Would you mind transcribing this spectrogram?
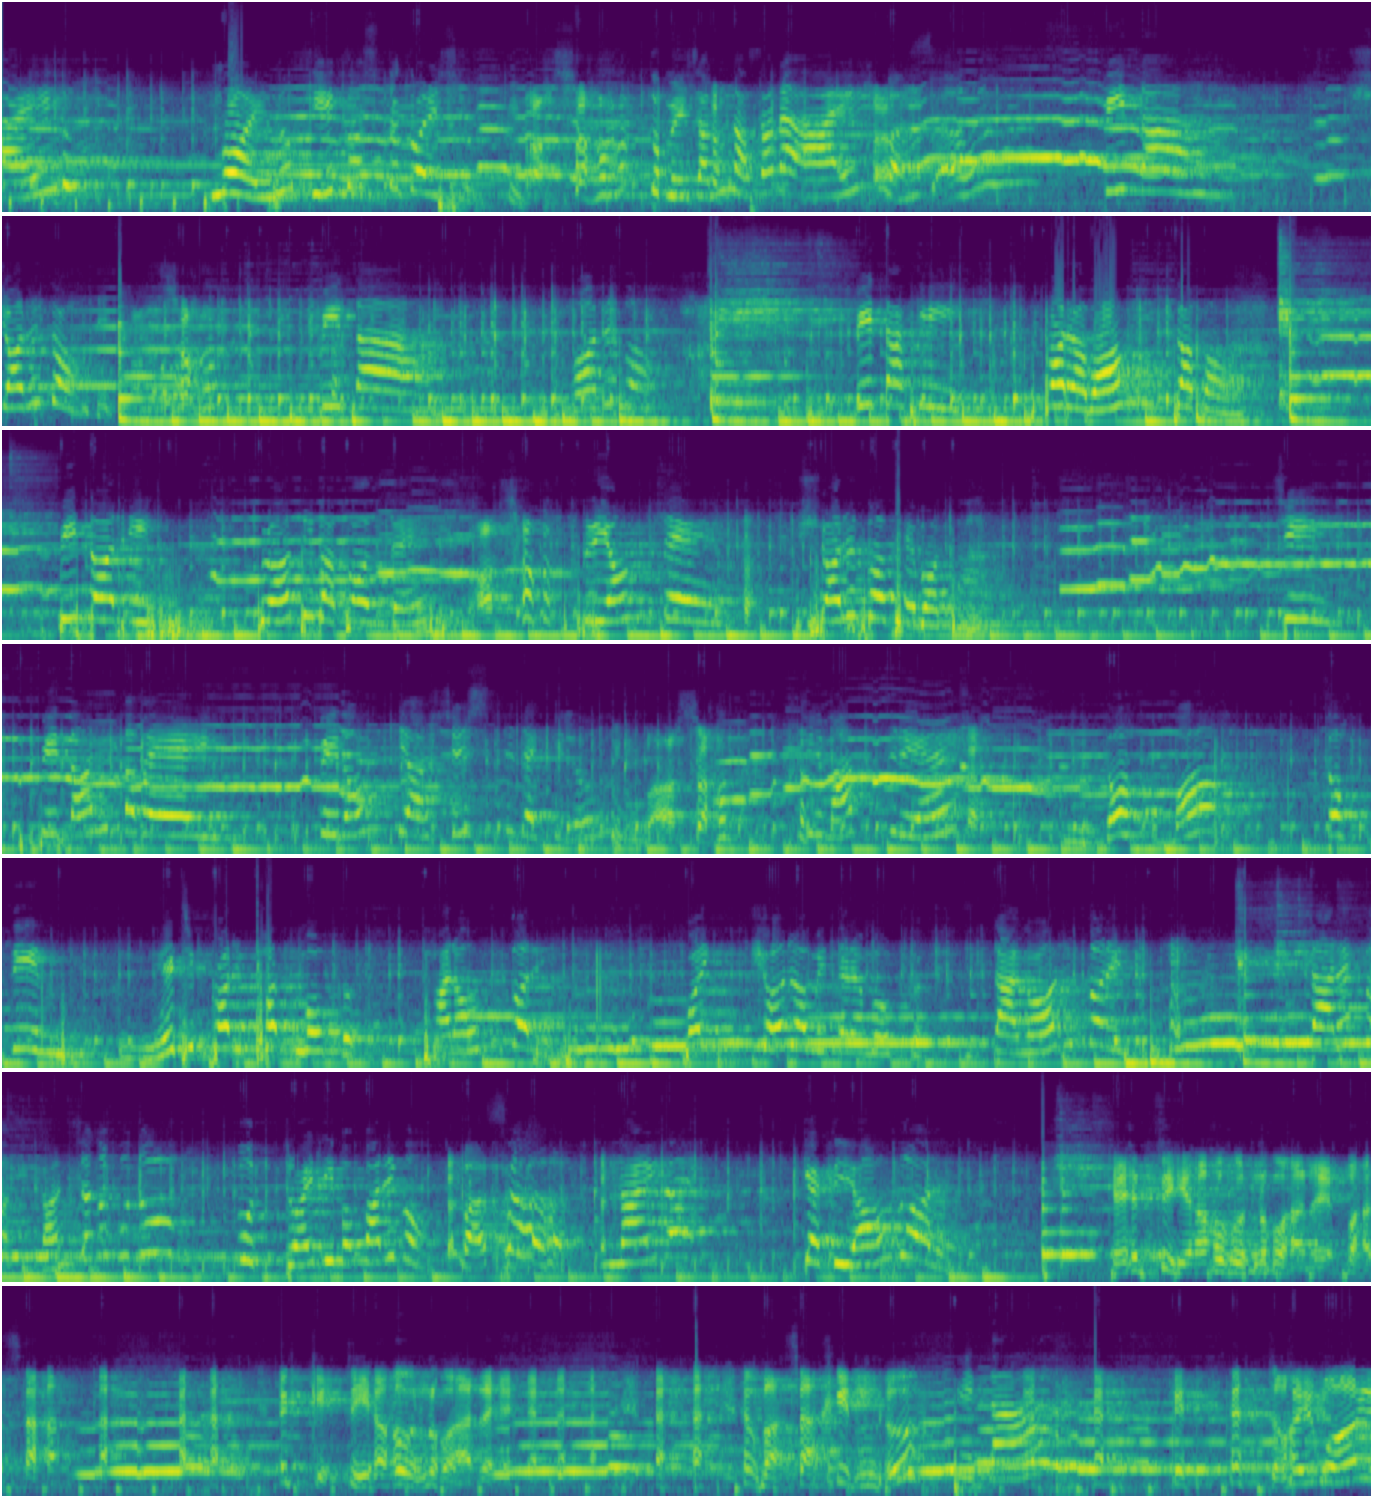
আই মইনো কি কষ্ট কৰিছো তুমি জানো নাজানা বাছা পিতা ধৰ্ম পিতা কি পৰম তপ। পিতৰি প্ৰতিভা পন্দে। বাছা প্রিয়ন্তে সর্বদেবতা জি পিতান্তবে পিদন্ত্য সৃষ্টি দেখিল। শ্রীমাত্রিয়ে দহ মাস দহ দিন নিজ মুখ ধারণ করে বৈক্ষর মিতের মুখ ডাঙর করে তারে কাঞ্চন কোনো পুত্রই দিব পাৰিব নাই নাই কেতিয়াও নোৱাৰে কেতিয়াও নোৱাৰে বাছা? নোৱাৰে। বাছা কিন্তু তই বৰ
